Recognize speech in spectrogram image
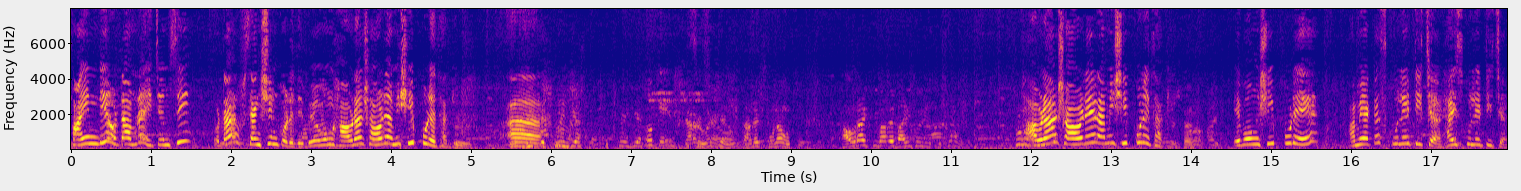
ফাইন দিয়ে ওটা আমরা এইচএমসি ওটা স্যাংশন করে দেবে। এবং হাওড়া শহরে আমি শিবপুরে থাকি। ওকে। তাদের শোনা উচিত হাওড়ায় কীভাবে বাড়ি তৈরি হচ্ছে? হাওড়া শহরের আমি শিবপুরে থাকি। এবং শিবপুরে আমি একটা স্কুলের টিচার হাই স্কুলের টিচার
